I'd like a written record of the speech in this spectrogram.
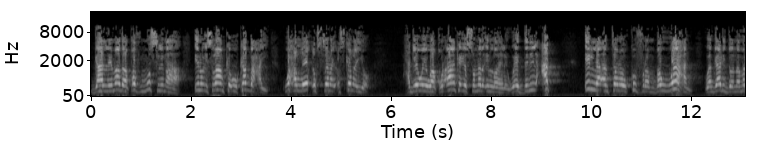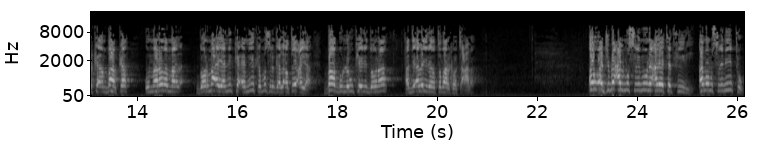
gaalnimada qof muslim ahaa inuu islaamka uu ka baxay waxa loo cugsana cuskanayo xagee weye waa qur'aanka iyo sunnada in loo helay. Waa daliil cad ilaa an tarow kufran bawaaxan. Waan gaari doonaa marka aan baabka umarada ma goorma ayaa ninka amiirka muslimka la ateecaya baab buu nagu keeni doonaa haddii alla yidhahdo tabaaraka wa tacaala. Aw ajmaca almuslimuuna calaa takfiirihi ama muslimiintu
